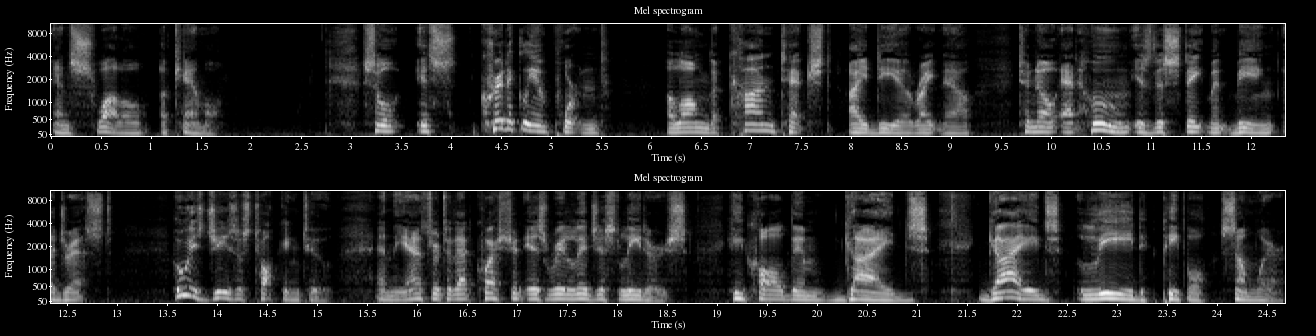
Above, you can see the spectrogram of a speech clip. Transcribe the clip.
and swallow a camel. So it's critically important along the context idea right now to know at whom is this statement being addressed. Who is Jesus talking to? And the answer to that question is religious leaders. He called them guides. Guides lead people somewhere.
